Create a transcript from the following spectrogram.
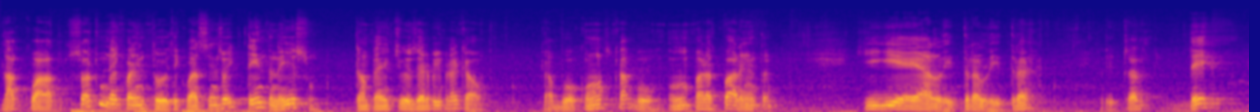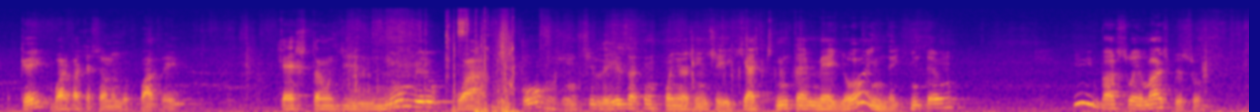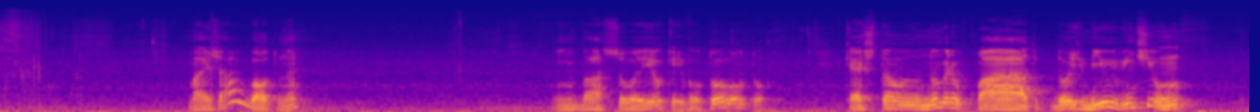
Dá 4. Só que não é 48, é 480, não é? Então pega aqui o zero vir para cá, ó. Acabou a conta? Acabou. 1 para 40. Que é a letra, letra, letra D. Ok? Bora para a questão número 4 aí. Questão de número 4. Por gentileza, acompanha a gente aí. Que a quinta é melhor ainda. A quinta é um. Ih, embaixou a imagem, pessoal. Mas já volto, né? Embaixou aí, ok. Voltou, voltou. Questão número 4, 2021.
